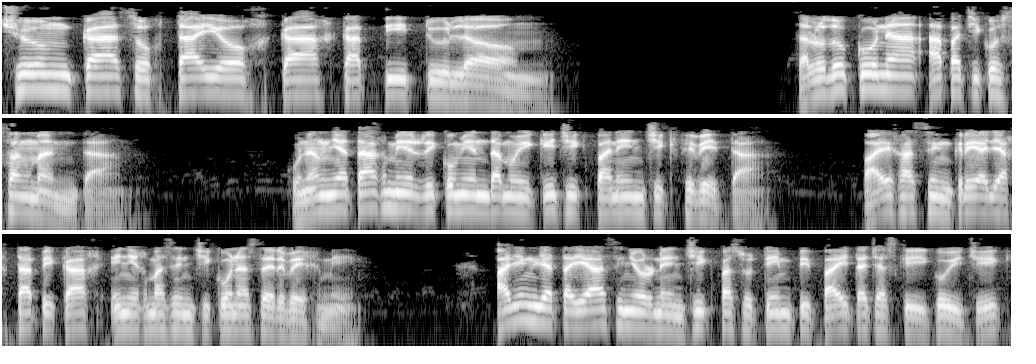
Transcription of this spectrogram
Chunka sohtayoh kah capítulo. Saludo kuna apachicos manta. Kunang nyatagmi recomienda moikichik panenchik fibeta. Paeja sin crea yahtapi kah enigmasenchikuna cervejmi. Alin yataya señor nenchik pasutimpi paita chasquikuichik,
